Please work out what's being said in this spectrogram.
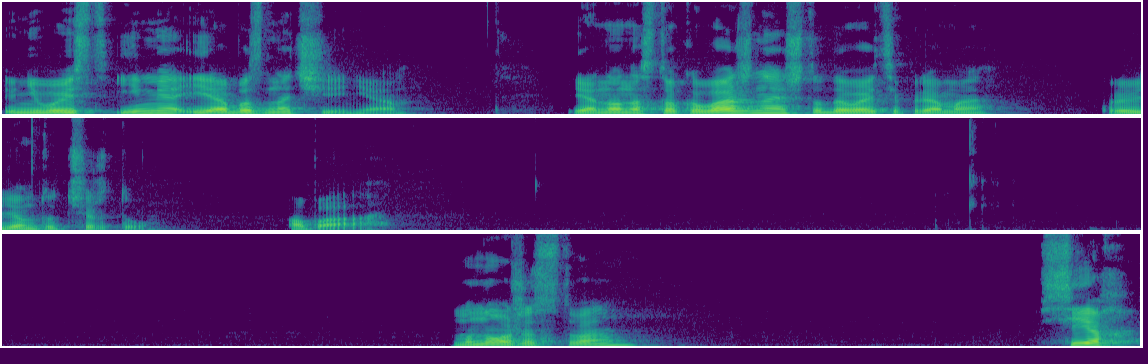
у него есть имя и обозначение. И оно настолько важное, что давайте прямо проведем тут черту. Опа. Множество всех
